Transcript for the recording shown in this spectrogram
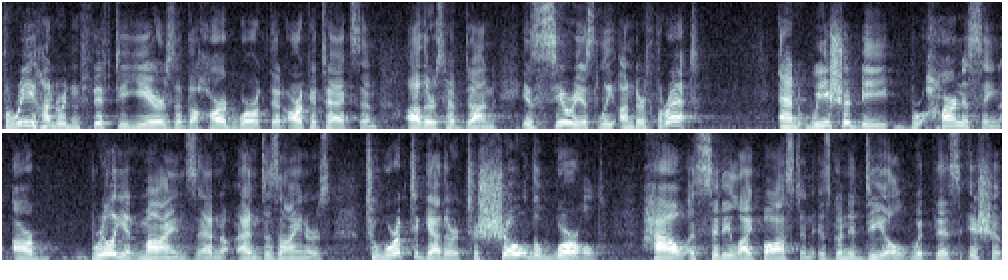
350 years of the hard work that architects and others have done is seriously under threat. And we should be harnessing our brilliant minds and, and designers to work together to show the world how a city like Boston is going to deal with this issue.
